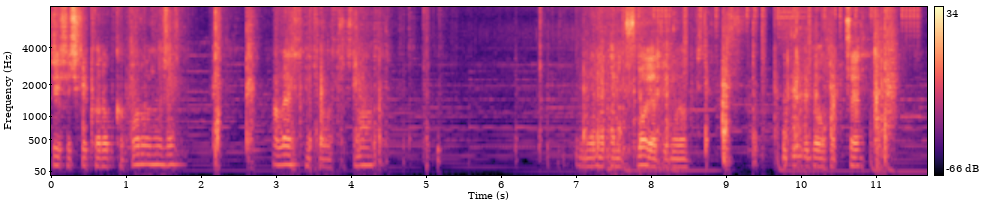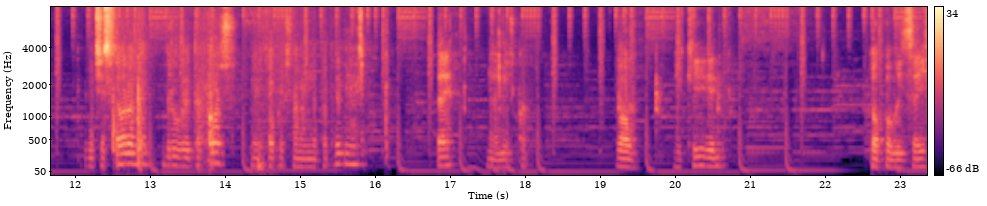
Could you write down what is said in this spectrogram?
Трішечки коробка порвана вже. Але нічого страшного. Воно там йшло, я думаю. Довго це інші сторони, другий також, він поки що нам не потрібний. Це на ліжко. Вау, який він топовий цей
